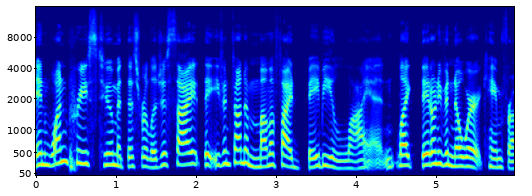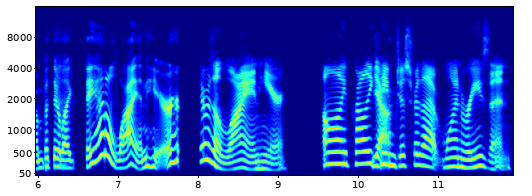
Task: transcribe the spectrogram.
In one priest's tomb at this religious site, they even found a mummified baby lion. Like they don't even know where it came from, but they're like, they had a lion here. There was a lion here. Oh, he probably Yeah. came just for that one reason.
